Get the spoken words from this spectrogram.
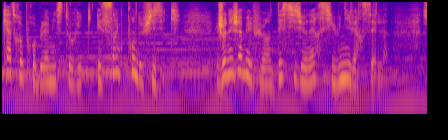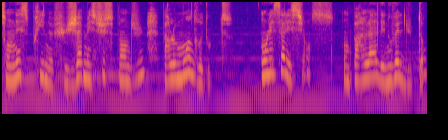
quatre problèmes historiques et cinq points de physique. Je n'ai jamais vu un décisionnaire si universel. Son esprit ne fut jamais suspendu par le moindre doute. On laissa les sciences, on parla des nouvelles du temps.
